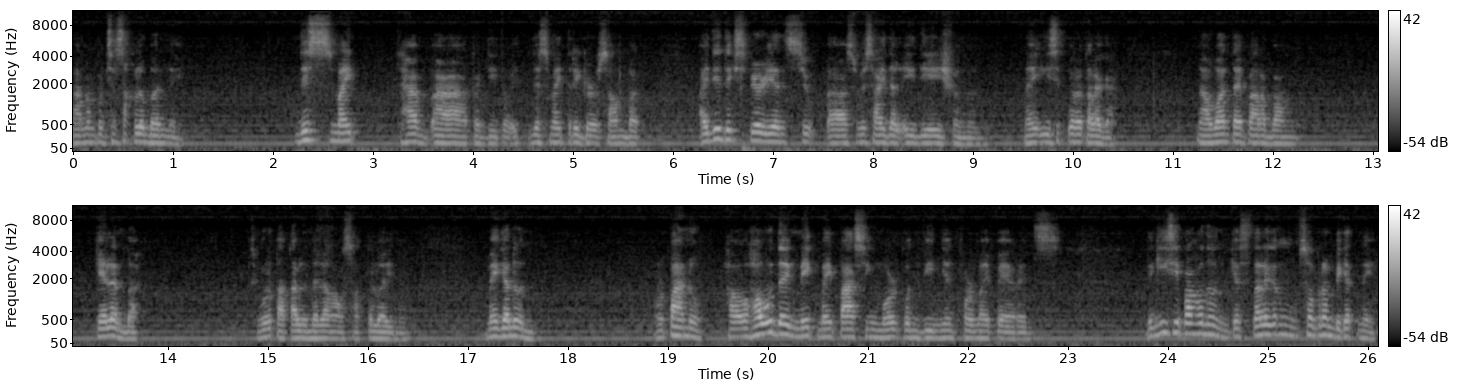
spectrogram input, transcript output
parang pagsasakloban eh. This might have uh, tag dito, it, this might trigger some but I did experience uh, suicidal ideation nun. Naiisip ko na talaga na one time para bang kailan ba? Siguro tatalo na lang ako sa tuloy no. May ganun. Or paano? How, how would I make my passing more convenient for my parents? Nag-iisip ako nun kasi talagang sobrang bigat na eh.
